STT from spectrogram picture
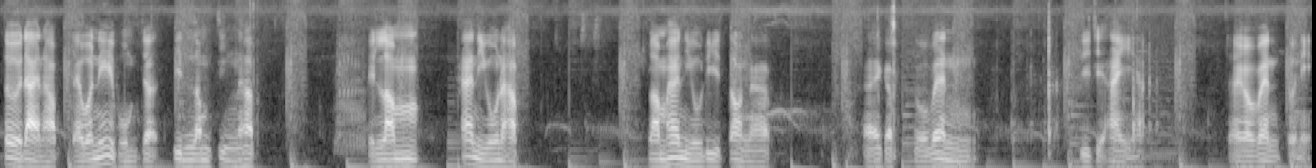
เตอร์ได้นะครับ แต่วันนี้ผมจะบินลำจริงนะครับ เป็นลำ5นิ้วนะครับลำ5นิ้วดิจิตอลนะครับใช้กับตัวแว่น DJI ครับใช้กับแว่นตัวนี้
